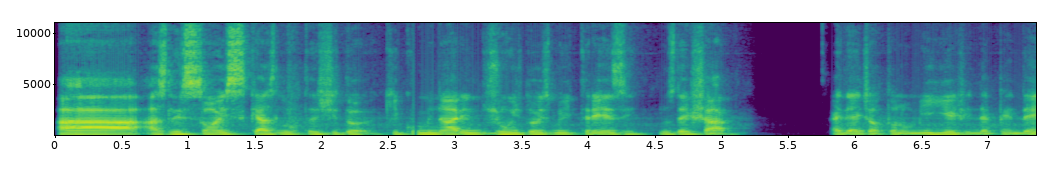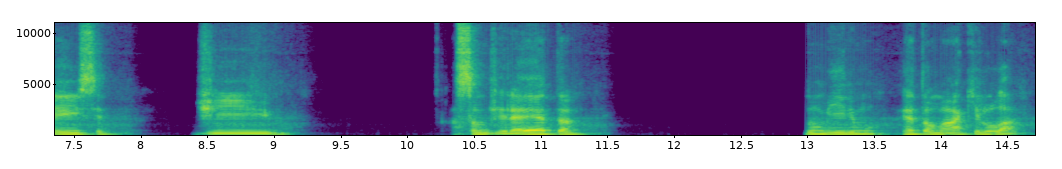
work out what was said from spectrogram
a, as lições que as lutas do, que culminaram em junho de 2013 nos deixaram. A ideia de autonomia, de independência, de ação direta, no mínimo, retomar aquilo lá.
